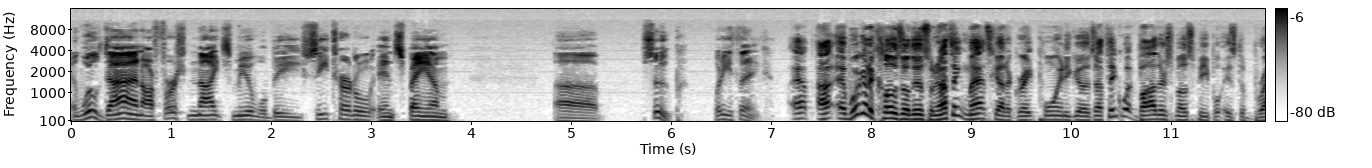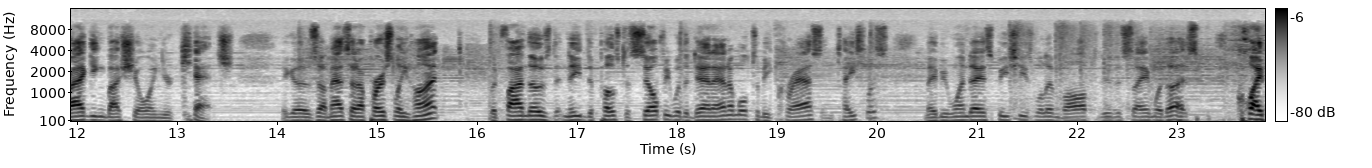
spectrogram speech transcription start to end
and we'll dine. Our first night's meal will be sea turtle and spam uh, soup. What do you think? Uh, uh, and we're going to close on this one. I think Matt's got a great point. He goes, I think what bothers most people is the bragging by showing your catch. He goes, uh, Matt said, I personally hunt, but find those that need to post a selfie with a dead animal to be crass and tasteless. Maybe one day a species will evolve to do the same with us. Quite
